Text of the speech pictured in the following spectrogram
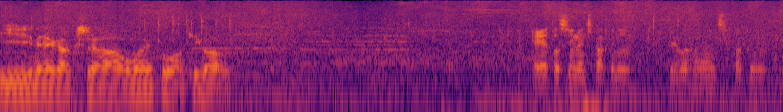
いいね、学者。お前とは気が合う。A と C の近くにデバフの近くに。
